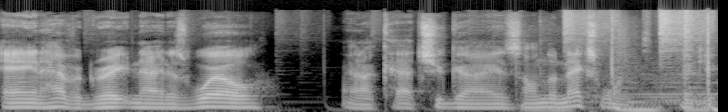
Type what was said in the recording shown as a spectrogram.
and have a great night as well. And I'll catch you guys on the next one. Thank you.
